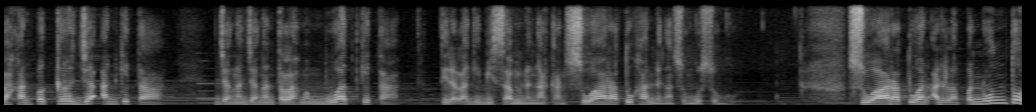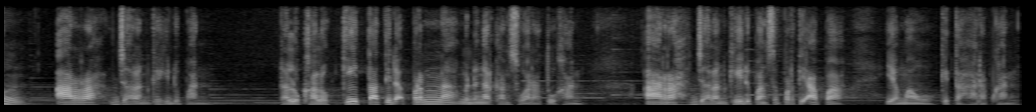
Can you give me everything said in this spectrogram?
bahkan pekerjaan kita, jangan-jangan telah membuat kita tidak lagi bisa mendengarkan suara Tuhan dengan sungguh-sungguh. Suara Tuhan adalah penuntun arah jalan kehidupan. Lalu kalau kita tidak pernah mendengarkan suara Tuhan, arah jalan kehidupan seperti apa yang mau kita harapkan?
